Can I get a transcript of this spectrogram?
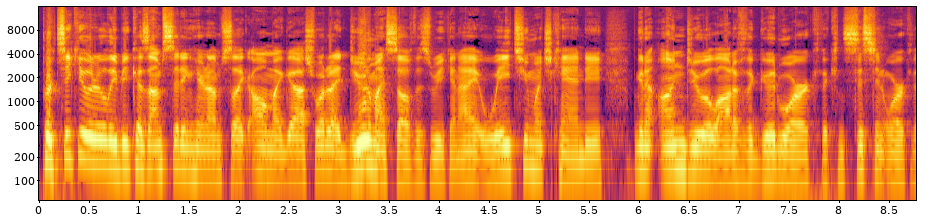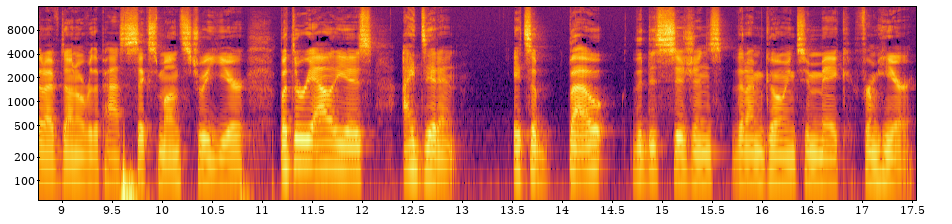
particularly because I'm sitting here and I'm just like, oh my gosh, what did I do to myself this weekend? I ate way too much candy. I'm gonna undo a lot of the good work, the consistent work that I've done over the past six months to a year. But the reality is, I didn't. It's about the decisions that I'm going to make from here.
